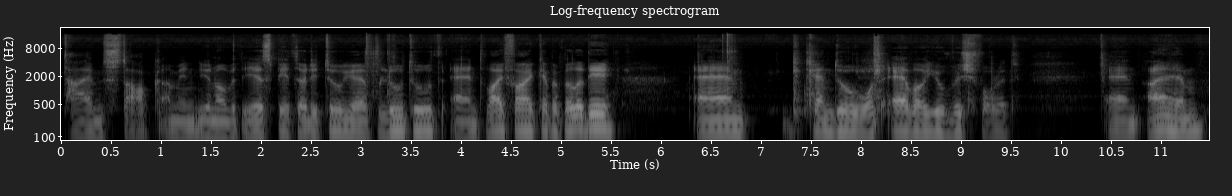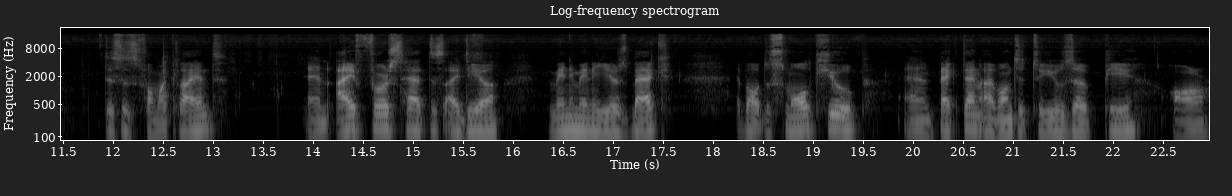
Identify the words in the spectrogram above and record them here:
Time stock. I mean you know with esp32 you have bluetooth and wi-fi capability and can do whatever you wish for it. And I am this is for my client and I first had this idea many many years back about the small cube and back then I wanted to use a PR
